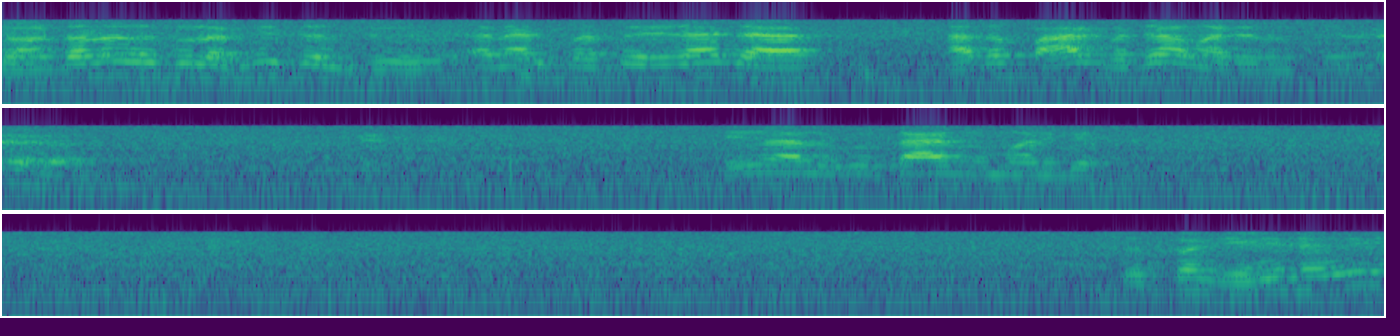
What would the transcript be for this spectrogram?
જાણતો તું લક્ષ્મીચંદ છું. અને એ રાજા આ તો પાક બચવા માટેનું છે. એવા લોકો કાયમ માની બેસે. દુષ્કર ઝીણી થવી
